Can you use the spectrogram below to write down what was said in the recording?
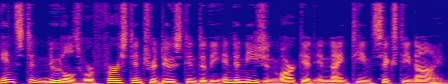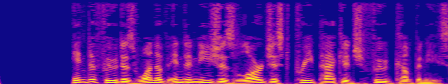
Instant noodles were first introduced into the Indonesian market in 1969. Indofood is one of Indonesia's largest pre-packaged food companies,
